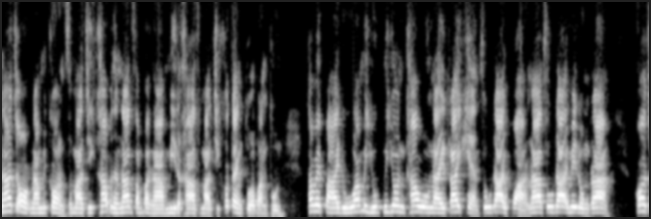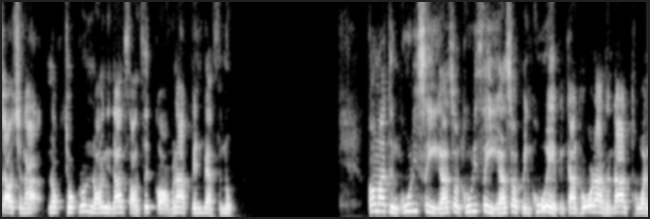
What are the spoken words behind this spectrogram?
น่าจะออกนำไปก่อนสมาชิกเข้าไปทางด้านซัมปางามมีราคาสมาชิกก็แต่งตัวบางทุน ถ้าไปปลายดูว่าไม่ยุบไม่ย่นเข้าวงในไล่แขนสู้ได้ขวางหน้าสู้ได้ไม่ลงร่าง ก็จะเอาชนะนกชกรุ่นน้องอย่างด้านสอนซึกกองพนาเป็นแบบสนุก ก็มาถึงคู่ที่สี่ครับสดคู่ที่สี่ครับสดเป็นคู่เอกเป็นการพบกันร่างทางด้านทวน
